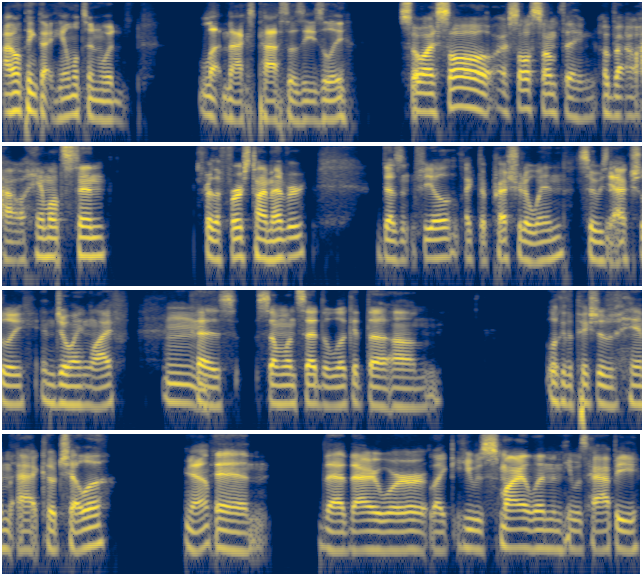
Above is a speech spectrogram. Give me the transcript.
I don't think that Hamilton would let Max pass as easily. So I saw I saw something about how Hamilton for the first time ever doesn't feel like the pressure to win, so he's Yeah. actually enjoying life. Mm, because someone said to look at the um look at the pictures of him at Coachella yeah, and that there were like he was smiling and he was happy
